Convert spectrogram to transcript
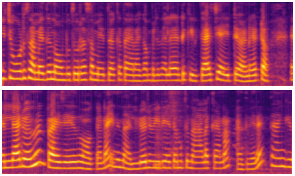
ഈ ചൂട് സമയത്ത് നോമ്പ് തുറ സമയത്തൊക്കെ തയ്യാറാക്കാൻ പറ്റുന്ന നല്ല രണ്ട് കിടക്കാഴ്ച ഐറ്റമാണ് കേട്ടോ. എല്ലാവരും ഒന്ന് ട്രൈ ചെയ്ത് നോക്കണം. ഇനി നല്ലൊരു വീഡിയോ ആയിട്ട് നമുക്ക് നാളെ കാണാം. അതുവരെ താങ്ക്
